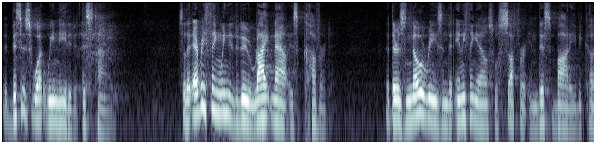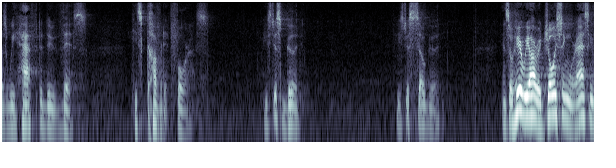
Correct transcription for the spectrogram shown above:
that this is what we needed at this time. So that everything we need to do right now is covered that there is no reason that anything else will suffer in this body because we have to do this. He's covered it for us. He's just good. He's just so good. And so here we are rejoicing. We're asking,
